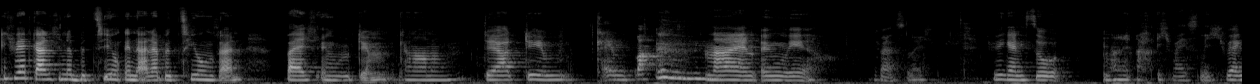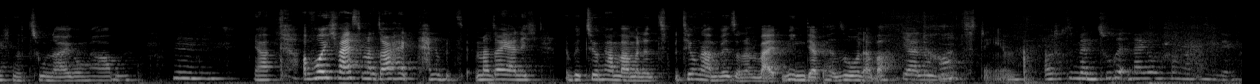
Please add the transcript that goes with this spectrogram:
Ich werde gar nicht in einer Beziehung, in einer Beziehung sein, weil ich irgendwie mit dem, keine Ahnung, der dem Kein Nein, irgendwie. Ich weiß nicht. Ich will gar nicht so. Nein, ach, ich weiß nicht. Ich will eigentlich eine Zuneigung haben. hm. Ja. Obwohl ich weiß, man soll halt keine Beziehung. Man soll ja nicht eine Beziehung haben, weil man eine Beziehung haben will, sondern weil, wegen der Person. Aber Ja, trotzdem. Aber trotzdem wäre eine Zuneigung schon ganz angenehm.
